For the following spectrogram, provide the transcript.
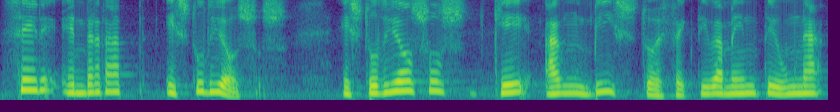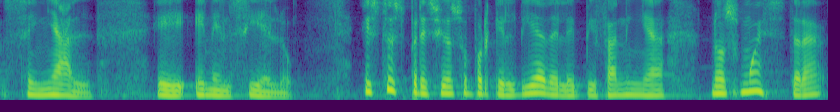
ser en verdad estudiosos, estudiosos que han visto efectivamente una señal eh, en el cielo. Esto es precioso porque el día de la Epifanía nos muestra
